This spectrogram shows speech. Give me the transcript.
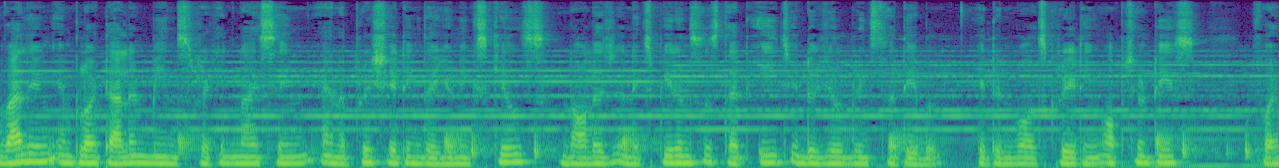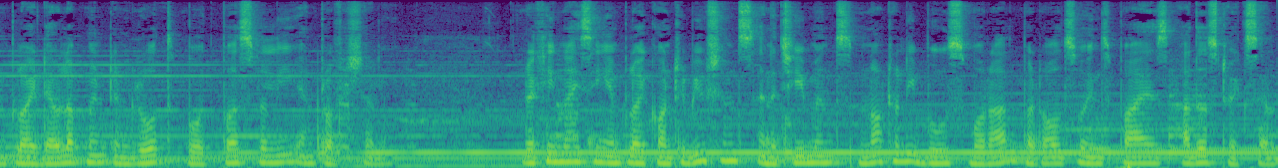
Valuing employee talent means recognizing and appreciating the unique skills, knowledge, and experiences that each individual brings to the table. It involves creating opportunities for employee development and growth both personally and professionally. Recognizing employee contributions and achievements not only boosts morale but also inspires others to excel.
